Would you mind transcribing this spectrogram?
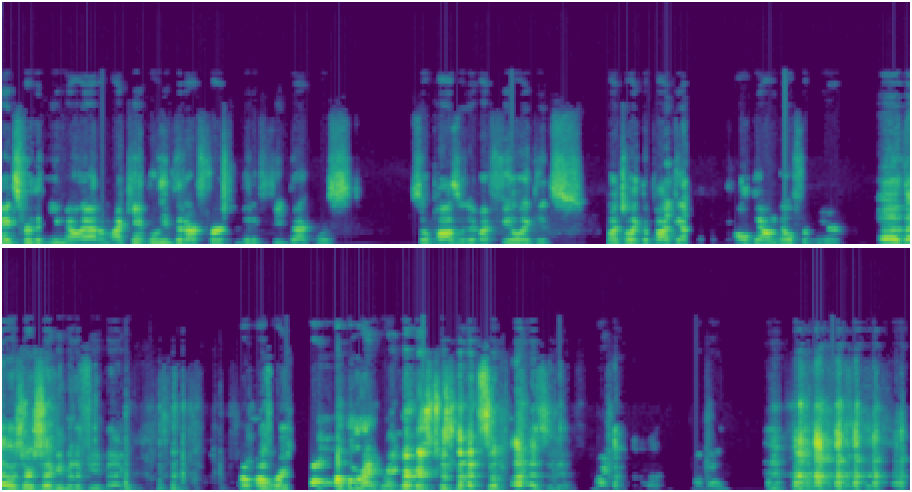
Thanks for the email, Adam. I can't believe that our first bit of feedback was so positive. I feel like it's much like the podcast, all downhill from here. Uh, that was our second bit of feedback. Oh, oh right. Oh, right, right. First was not so positive. Right. My bad.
